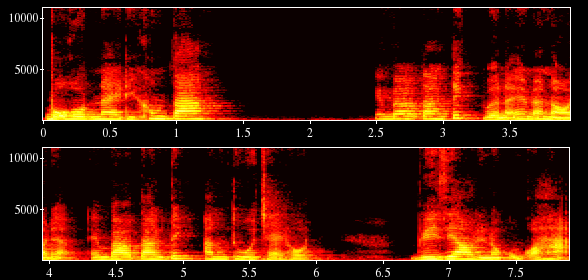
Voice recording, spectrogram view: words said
Bộ hột này thì không tang Em bao tăng tích, vừa nãy em đã nói đấy ạ. Em bao tăng tích ăn thua trẻ hột. Video thì nó cũng có hạn.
